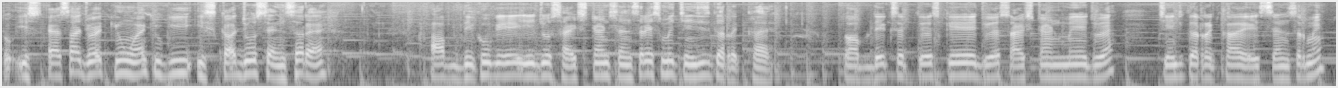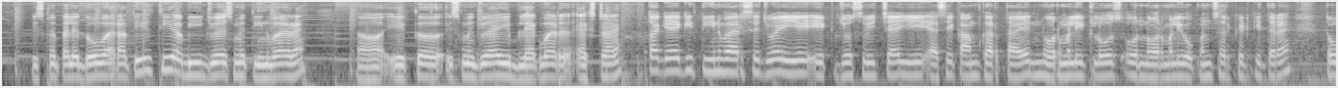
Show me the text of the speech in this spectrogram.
तो इस, ऐसा जो है क्यों है, क्योंकि इसका जो सेंसर है, आप देखोगे ये जो साइड स्टैंड सेंसर है, इसमें चेंजेस कर रखा है। तो आप देख सकते हो इसके जो है साइड स्टैंड में जो है चेंज कर रखा है इस सेंसर में। इसमें पहले दो वायर आती थी, अभी जो है इसमें तीन वायर है। एक इसमें जो है ये ब्लैक वायर एक्स्ट्रा है। होता क्या है कि तीन वायर से जो है ये एक जो स्विच है ये ऐसे काम करता है नॉर्मली क्लोज और नॉर्मली ओपन सर्किट की तरह। तो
